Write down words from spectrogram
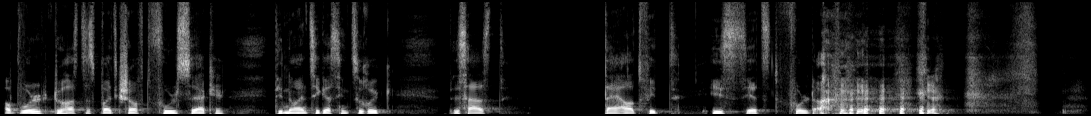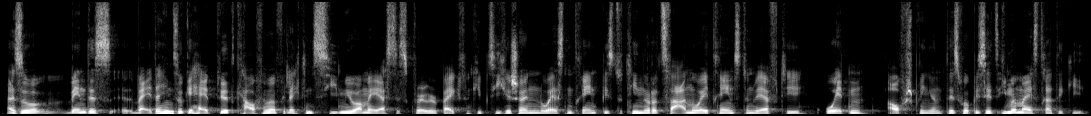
Obwohl, du hast es bald geschafft, Full Circle. Die 90er sind zurück. Das heißt, dein Outfit ist jetzt voll da. ja. Also, wenn das weiterhin so gehypt wird, kaufen wir vielleicht in sieben Jahren mein erstes Gravelbike, dann gibt es sicher schon einen neuesten Trend bis dorthin oder zwei neue Trends, dann wir auf die alten aufspringen. Das war bis jetzt immer meine Strategie.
